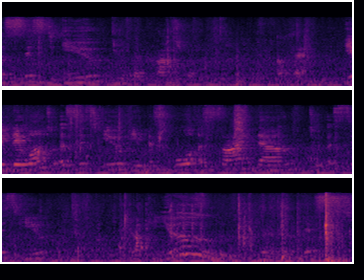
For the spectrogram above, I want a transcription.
assist you in the classroom. Okay. If they want to assist you, if the school assign them to assist you, lucky you. Yes.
